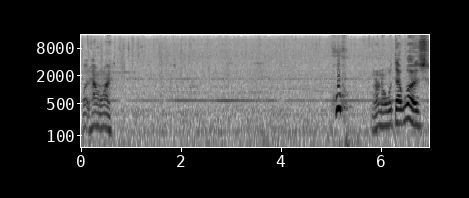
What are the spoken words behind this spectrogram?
What? How and why? Whew! I don't know what that was,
